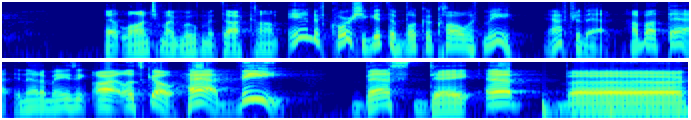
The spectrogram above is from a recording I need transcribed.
at launchmymovement.com. And of course, you get to book a call with me after that. How about that? Isn't that amazing? All right, let's go. Have the best day ever.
